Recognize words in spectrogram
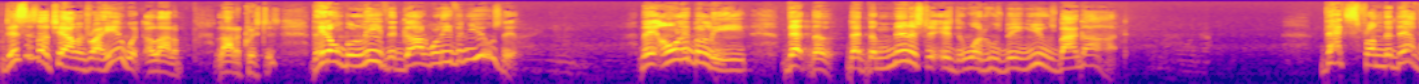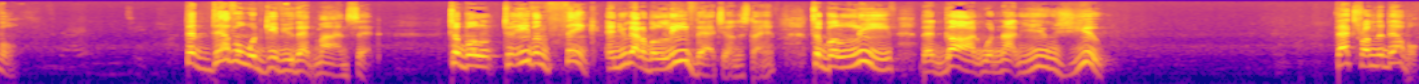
this is a challenge right here with a lot of a lot of Christians. They don't believe that God will even use them. They only believe that the that the minister is the one who's being used by God. That's from the devil. The devil would give you that mindset. To, be, to even think, and you got to believe that, you understand, to believe that God would not use you. That's from the devil.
